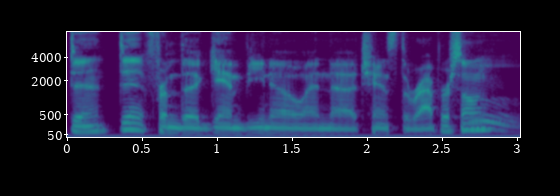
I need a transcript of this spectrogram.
dun, dun, from the Gambino and uh, Chance the Rapper song Hmm.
